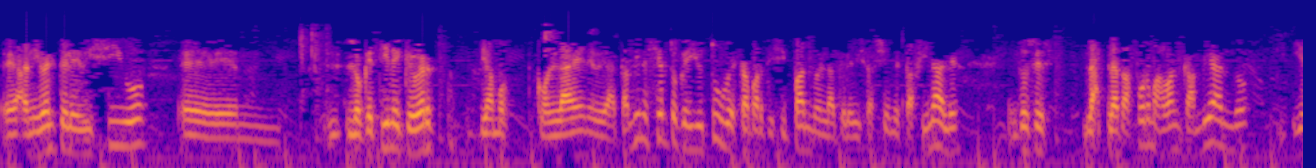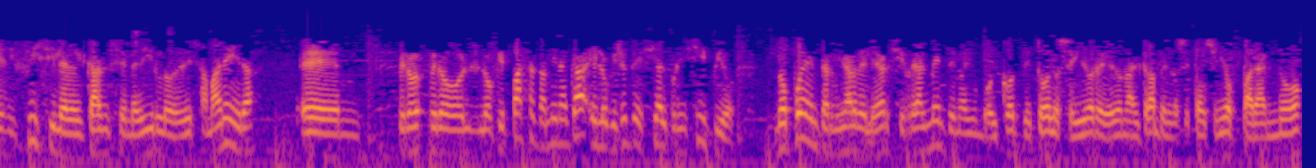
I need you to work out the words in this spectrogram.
eh, a nivel televisivo eh, lo que tiene que ver, digamos, con la NBA. También es cierto que YouTube está participando en la televisación de estas finales, entonces las plataformas van cambiando y es difícil el alcance medirlo de esa manera. Eh, pero, pero lo que pasa también acá es lo que yo te decía al principio. No pueden terminar de leer si realmente no hay un boicot de todos los seguidores de Donald Trump en los Estados Unidos para no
